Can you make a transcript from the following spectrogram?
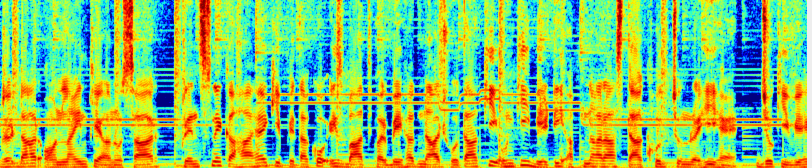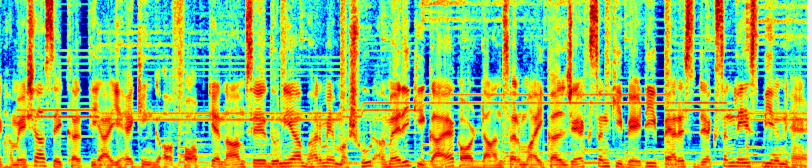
रडार ऑनलाइन के अनुसार, प्रिंस ने कहा है कि पिता को इस बात पर बेहद नाज होता कि उनकी बेटी अपना रास्ता खुद चुन रही है, जो कि वह हमेशा से करती आई है। किंग ऑफ़ पॉप के नाम से दुनिया भर में मशहूर अमेरिकी गायक और डांसर माइकल जैक्सन की बेटी पेरिस जैक्सन लेस्बियन है।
